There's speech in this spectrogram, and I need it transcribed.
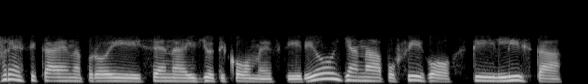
Βρέθηκα ένα πρωί σε ένα ιδιωτικό μευτήριο για να αποφύγω τη λίστα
